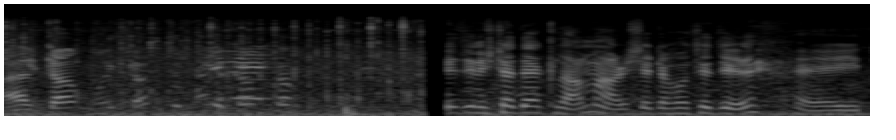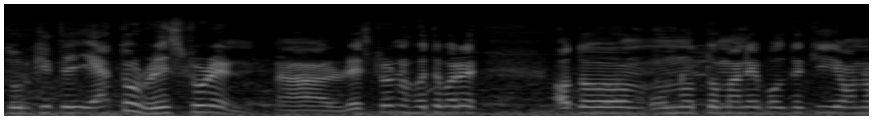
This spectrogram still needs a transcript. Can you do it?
Welcome. Welcome. Turkey. Come, come. এই জিনিসটা দেখলাম আর সেটা হচ্ছে যে এই তুর্কিতে এত রেস্টুরেন্ট আর রেস্টুরেন্ট হতে পারে অত উন্নত মানে বলতে কি অন্য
